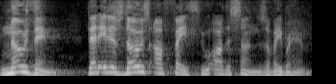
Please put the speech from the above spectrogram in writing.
Know then that it is those of faith who are the sons of Abraham.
